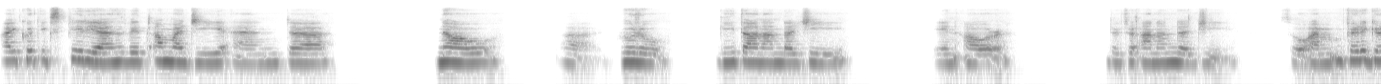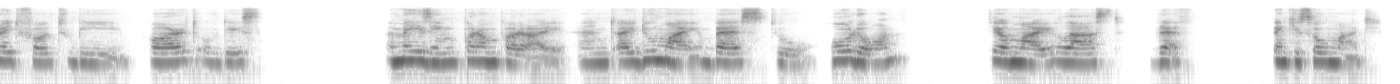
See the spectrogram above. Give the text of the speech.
i could experience with Ammaji and uh, now uh, Guru Gitananda ji in our Dr. Ananda ji. So I'm very grateful to be part of this amazing parampara and I do my best to hold on till my last breath. Thank you so much.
